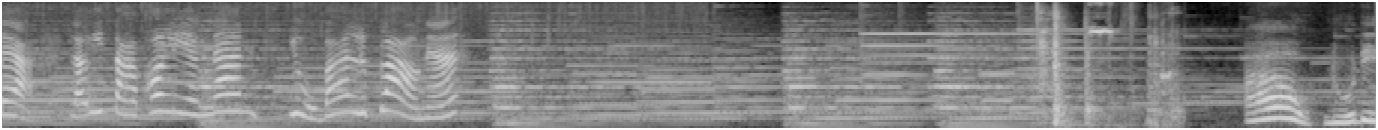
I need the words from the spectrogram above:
ยอะ่ะ แล้วอีตาพ่อเลี้ยงนั่นอยู่บ้านหรือเปล่านะ อ้าว หนูดี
